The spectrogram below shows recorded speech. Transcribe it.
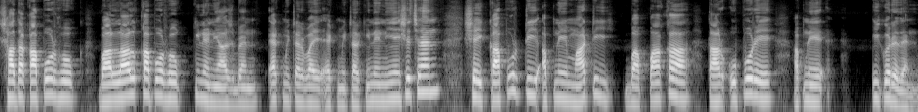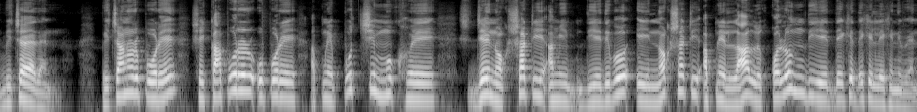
সাদা কাপড় হোক বা লাল কাপড় হোক কিনে নিয়ে আসবেন। এক মিটার বাই এক মিটার কিনে নিয়ে এসেছেন। সেই কাপড়টি আপনি মাটি বা পাকা তার উপরে আপনি ই করে দেন, বিছায়া দেন। বিছানোর পরে সেই কাপড়ের উপরে আপনি পশ্চিম মুখ হয়ে যে নকশাটি আমি দিয়ে দেব, এই নকশাটি আপনি লাল কলম দিয়ে দেখে দেখে লিখে নেবেন।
